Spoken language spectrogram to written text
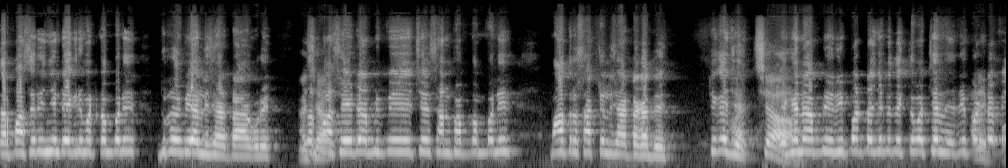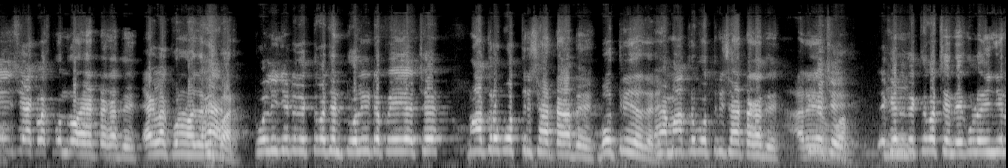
তার পাশের ইঞ্জিনটা এগ্রিমেন্ট কোম্পানির দুটো বিয়াল্লিশ হাজার টাকা করে। তার আচ্ছা। পাশে এটা আপনি পেয়েছে সানফাব কোম্পানির মাত্র সাতচল্লিশ হাজার টাকাতে। ঠিক আছে? আচ্ছা। এখানে আপনি রিপারটা যেটা দেখতে পাচ্ছেন রিপারটা পেয়েছে এক লাখ পনেরো হাজার টাকাতে। এক লাখ পনেরো হাজার রিপার। টলি যেটা দেখতে পাচ্ছেন টলিটা পেয়ে যাচ্ছে মাত্র বত্রিশ হাজার টাকাতে। বত্রিশ হাজার? হ্যাঁ মাত্র বত্রিশ হাজার টাকাতে। ঠিক আছে। এখানে দেখতে পাচ্ছেন এগুলো ইঞ্জিন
